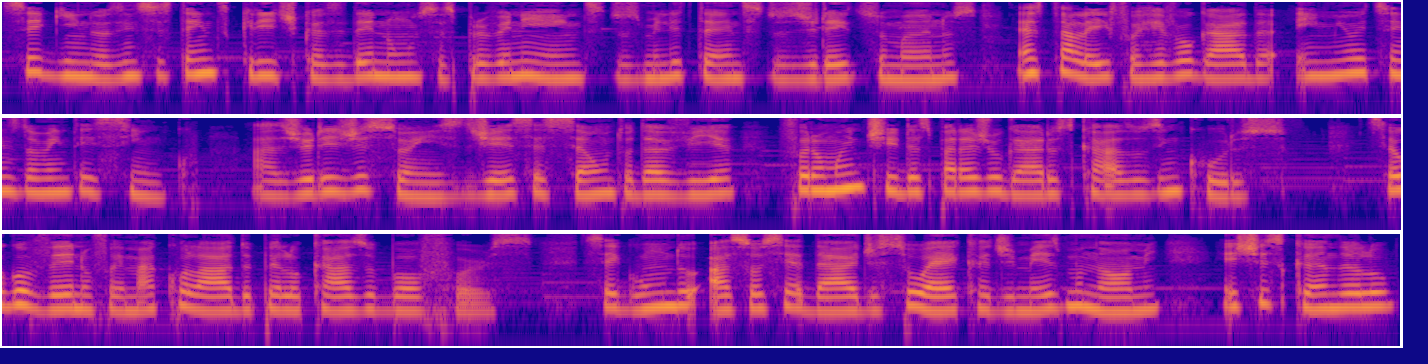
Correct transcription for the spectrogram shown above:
seguindo as insistentes críticas e denúncias provenientes dos militantes dos direitos humanos, esta lei foi revogada em 1895. As jurisdições de exceção, todavia, foram mantidas para julgar os casos em curso. Seu governo foi maculado pelo caso Bofors. Segundo a sociedade sueca de mesmo nome, este escândalo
